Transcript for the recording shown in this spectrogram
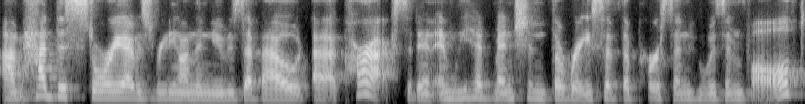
um, had this story I was reading on the news about a car accident, and we had mentioned the race of the person who was involved.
